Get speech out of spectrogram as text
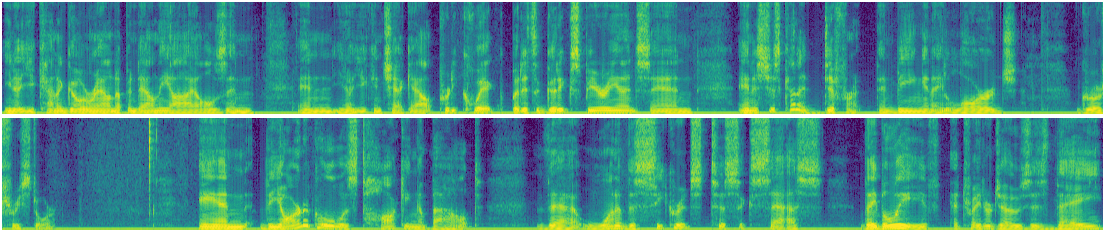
you know, you kind of go around up and down the aisles, and and you know, you can check out pretty quick. But it's a good experience, and and it's just kind of different than being in a large grocery store. And the article was talking about that one of the secrets to success, they believe at Trader Joe's, is they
